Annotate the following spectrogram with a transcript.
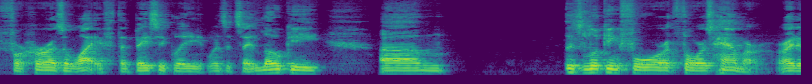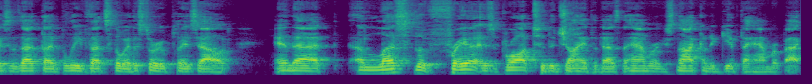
for her as a wife that basically what does it say? Loki um, is looking for thor's hammer right? Is that i believe that's the way the story plays out. And that unless the freya is brought to the giant that has the hammer he's not going to give the hammer back.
